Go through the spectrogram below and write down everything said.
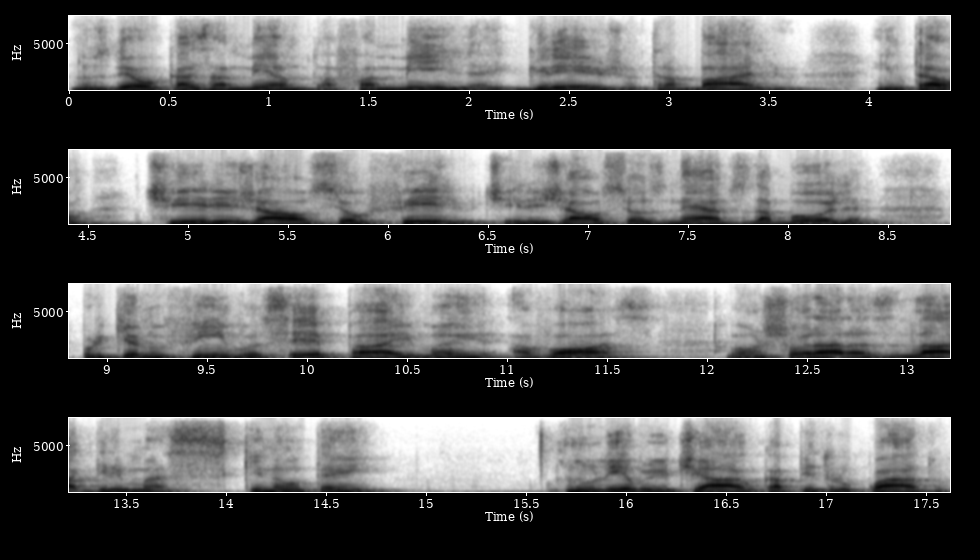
nos deu o casamento, a família, a igreja, o trabalho. Então, tire já o seu filho, tire já os seus netos da bolha, porque no fim você, pai, mãe, avós, vão chorar as lágrimas que não têm. No livro de Tiago, capítulo 4,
